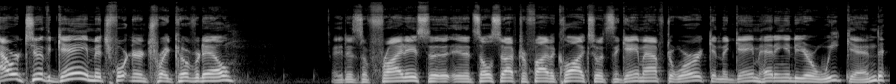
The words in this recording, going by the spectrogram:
Hour two of the game, Mitch Fortner and Troy Coverdale. It is a Friday, so it's also after 5 o'clock, so it's the game after work and the game heading into your weekend.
